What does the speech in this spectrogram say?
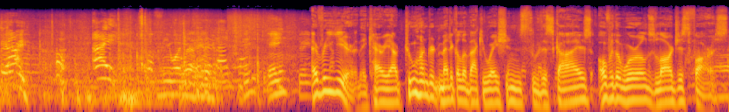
Baby? Every year, they carry out 200 medical evacuations through the skies over the world's largest forest.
